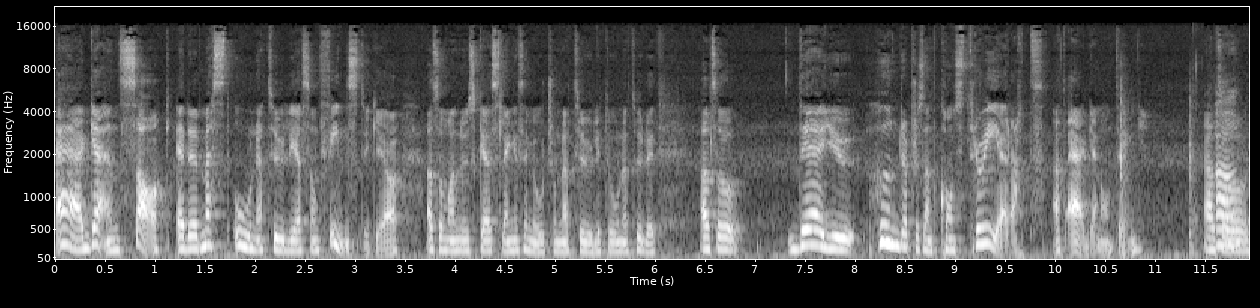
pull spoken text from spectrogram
äga en sak är det mest onaturliga som finns tycker jag. Alltså om man nu ska slänga sig med ord som naturligt och onaturligt. Alltså det är ju 100% konstruerat att äga någonting. Alltså... Uh.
